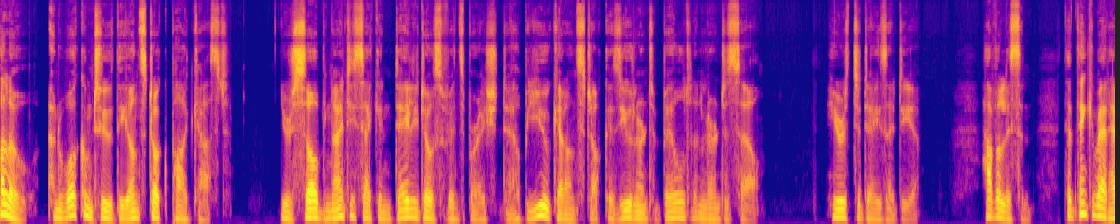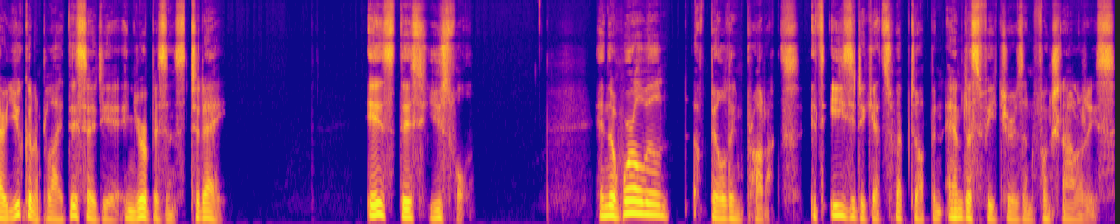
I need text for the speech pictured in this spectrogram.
Hello, and welcome to the Unstuck podcast, your sub 90 second daily dose of inspiration to help you get unstuck as you learn to build and learn to sell. Here's today's idea. Have a listen, then think about how you can apply this idea in your business today. Is this useful? In the whirlwind of building products, it's easy to get swept up in endless features and functionalities.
